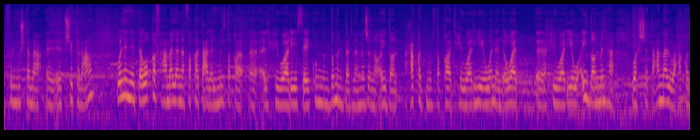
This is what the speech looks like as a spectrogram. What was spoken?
في المجتمع بشكل عام ولن يتوقف عملنا فقط على الملتقى الحواري. سيكون من ضمن برنامجنا أيضا عقد ملتقات حوارية وندوات حوارية وأيضا منها ورشة عمل وعقد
